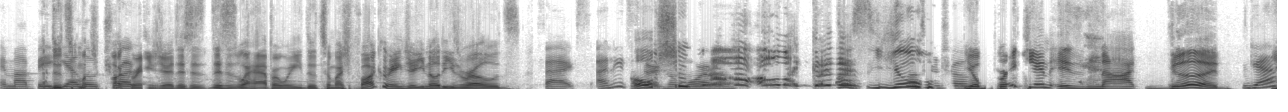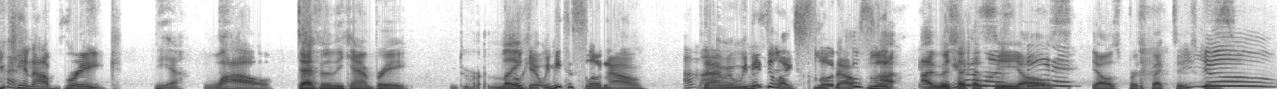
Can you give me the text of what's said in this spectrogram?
In my I big do too yellow much truck. park ranger. This is this is what happened when you do too much park ranger. You know these roads. Facts. I need to Oh start doing shoot! more of Oh, oh my goodness! Yo, Lost control. your braking is not good. yeah. You cannot break. Yeah, Wow. definitely can't break. Like okay, we need to slow down. I'm, I'm- Diamond, we need to like slow down. Slow. I, I wish You I could see y'all's speeding. y'all's perspectives. 'cause Yo.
